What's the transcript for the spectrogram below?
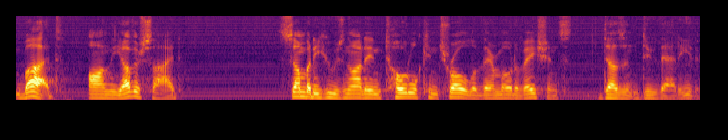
But on the other side, somebody who's not in total control of their motivations doesn't do that either.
